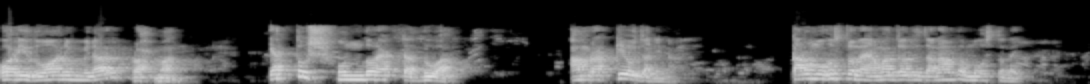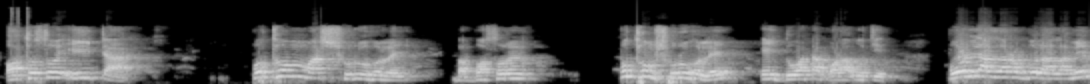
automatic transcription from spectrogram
ওয়া রিদওয়ানিম মিনার রহমান। এত সুন্দর একটা দোয়া আমরা কেউ জানি না। কারও মুখস্থ নাই, আমার যত জানা আমাদের মুখস্থ নাই। অথচ এইটা প্রথম মাস শুরু হলে বা বছরের প্রথম শুরু হলে এই দোয়াটা পড়া উচিত। পড়লে আল্লাহ রব্বুল আলমিন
